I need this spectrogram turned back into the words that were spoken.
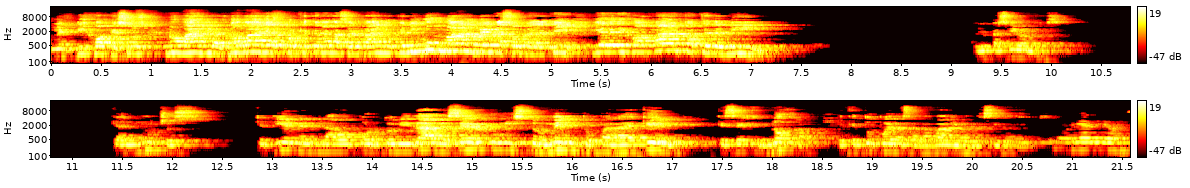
le dijo a Jesús, no vayas, no vayas porque te van a hacer daño, que ningún mal venga sobre de ti. Y él le dijo, apártate de mí. Hay ocasiones que hay muchos que tienen la oportunidad de ser un instrumento para aquel que se enoja de que tú puedas alabar y bendecir a Dios. Gloria a Dios.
